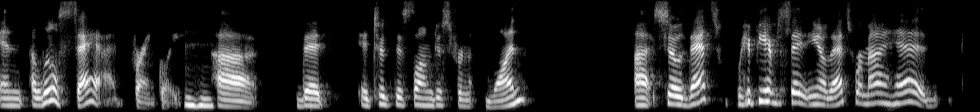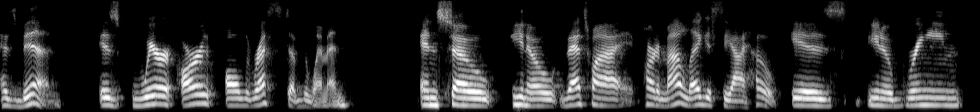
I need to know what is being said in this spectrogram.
and a little sad, frankly, Mhm. uh, that it took this long just for one. Uh, so that's if you have to say, you know, that's where my head has been is where are all the rest of the women? And so, you know, that's why part of my legacy, I hope, is, you know, bringing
